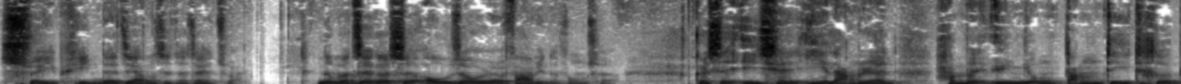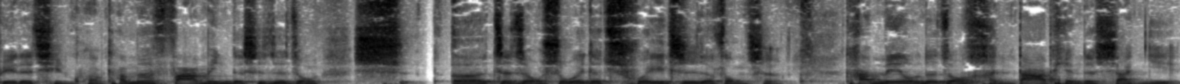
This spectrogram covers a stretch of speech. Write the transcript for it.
水平的这样子的在转，那么这个是欧洲人发明的风车。可是以前伊朗人他们运用当地特别的情况，他们发明的是这种是呃这种所谓的垂直的风车，它没有那种很大片的扇叶，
